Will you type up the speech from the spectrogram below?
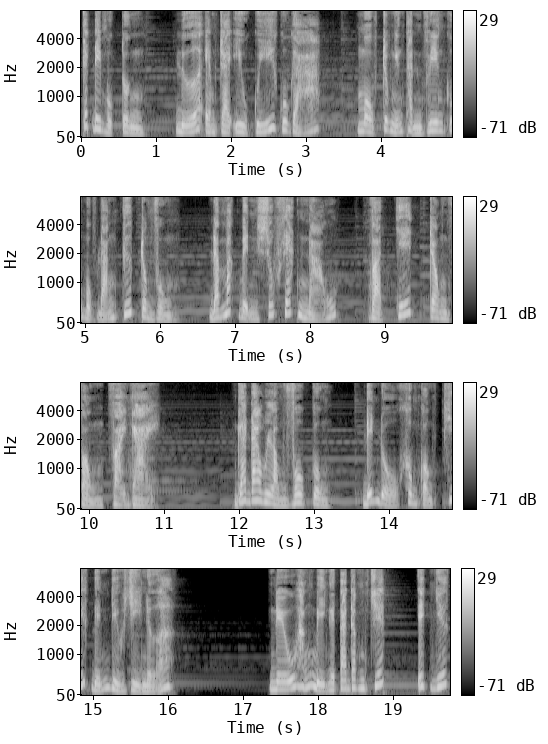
Cách đây một tuần, đứa em trai yêu quý của gã, một trong những thành viên của một đảng cướp trong vùng, đã mắc bệnh sốt rét não và chết trong vòng vài ngày. Gã đau lòng vô cùng, đến độ không còn thiết đến điều gì nữa. Nếu hắn bị người ta đâm chết, ít nhất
